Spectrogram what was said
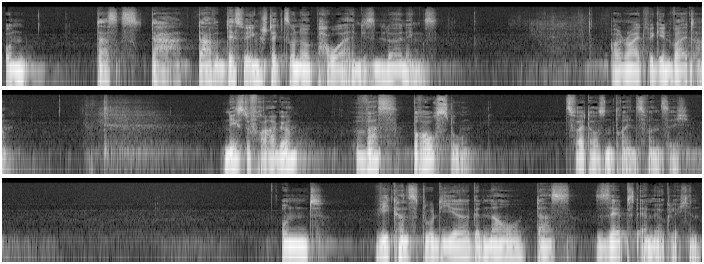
Und das ist da, da deswegen steckt so eine Power in diesen Learnings. Alright, wir gehen weiter. Nächste Frage. Was brauchst du 2023? Und wie kannst du dir genau das selbst ermöglichen?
